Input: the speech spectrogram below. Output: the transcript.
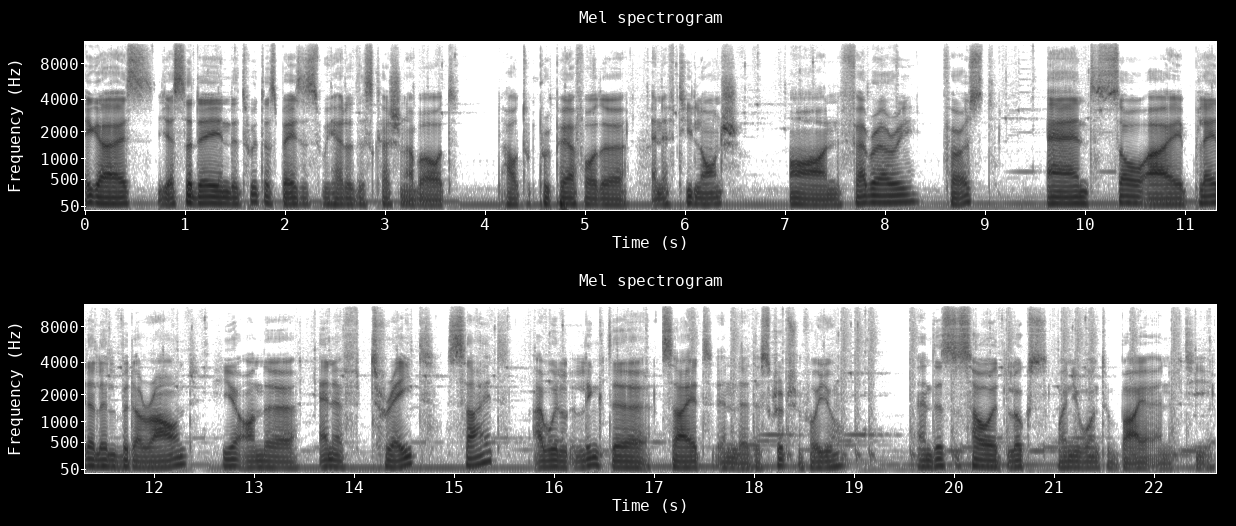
Hey guys, yesterday in the Twitter spaces we had a discussion about how to prepare for the NFT launch on February 1st. And so I played a little bit around here on the NF Trade site. I will link the site in the description for you. And this is how it looks when you want to buy an NFT.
